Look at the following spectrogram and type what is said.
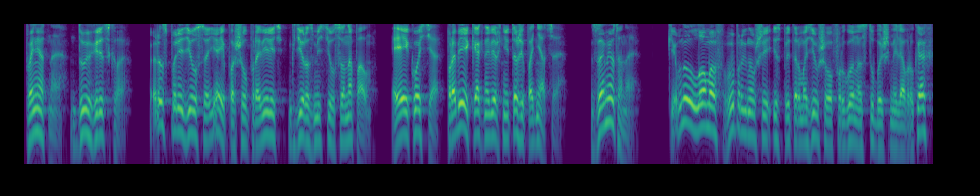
Понятно, дух Грицко. Распорядился я и пошел проверить, где разместился напалм. «Эй, Костя, пробей, как на верхние этажи подняться». «Заметано». Кивнул Ломов, выпрыгнувший из притормозившего фургона с тубой шмеля в руках,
